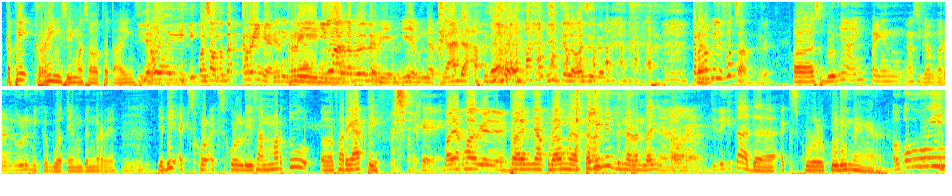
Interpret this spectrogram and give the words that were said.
Tapi kering sih masa otot aing sih. Yoi. Masa ototnya kering ya? Kering. Kering. Hilang kan maksudnya? Kering. Iya benar, enggak ada. itu loh maksudnya. Kenapa pilih futsal? Eh, sebelumnya Aing pengen ngasih gambaran dulu nih ke buat yang denger ya. Jadi ekskul ekskul di Sanmar tuh eh, variatif, Oke. Banyak banget kayaknya. banyak banget. Tapi ini beneran banyak. Oke. Jadi kita ada ekskul kuliner, Oh, wih.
